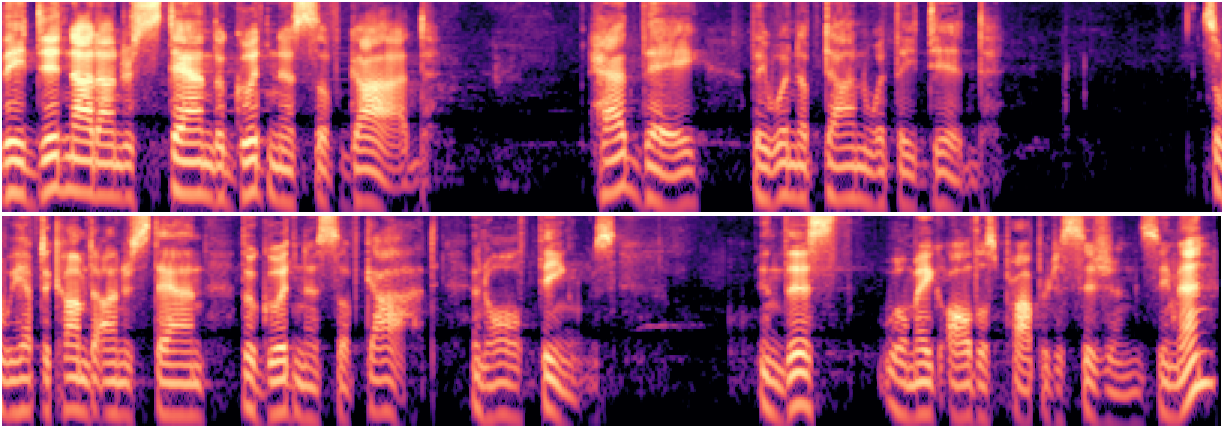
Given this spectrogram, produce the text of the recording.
they did not understand the goodness of God. Had they, they wouldn't have done what they did. So we have to come to understand the goodness of God in all things. In this, will make all those proper decisions. Amen?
